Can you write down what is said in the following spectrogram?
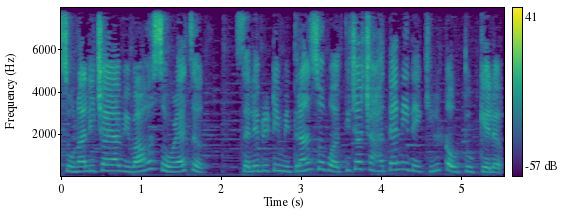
सोनालीच्या या विवाह सोहळ्याचं सेलिब्रिटी मित्रांसोबत तिच्या चाहत्यांनी देखील कौतुक केलं.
